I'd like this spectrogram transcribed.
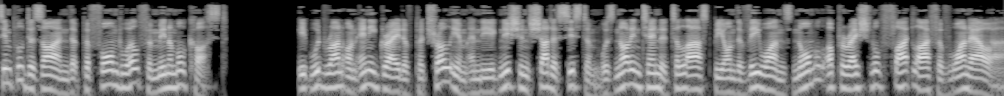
simple design that performed well for minimal cost. It would run on any grade of petroleum and the ignition shutter system was not intended to last beyond the V-1's normal operational flight life of one hour.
